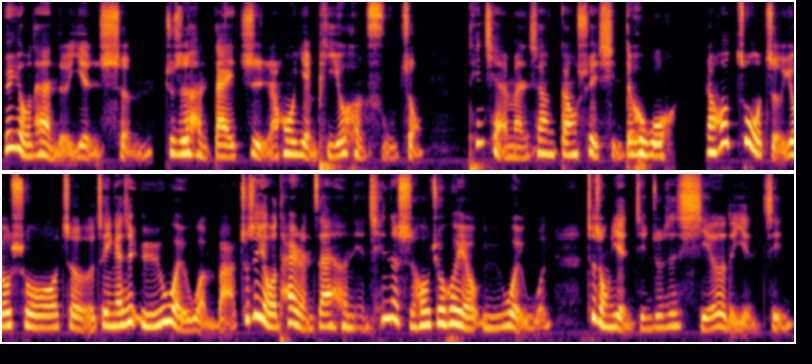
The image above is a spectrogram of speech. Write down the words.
因为犹太人的眼神就是很呆滞，然后眼皮又很浮肿，听起来蛮像刚睡醒的我。然后作者又说，这这应该是鱼尾纹吧？就是犹太人在很年轻的时候就会有鱼尾纹，这种眼睛就是邪恶的眼睛。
